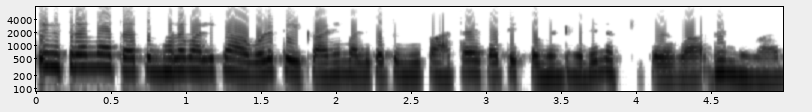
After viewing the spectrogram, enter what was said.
तर मित्रांनो आता तुम्हाला मालिका आवडते का? आणि मालिका तुम्ही पाहताय का? ते कमेंटमध्ये नक्की कळवा. धन्यवाद.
